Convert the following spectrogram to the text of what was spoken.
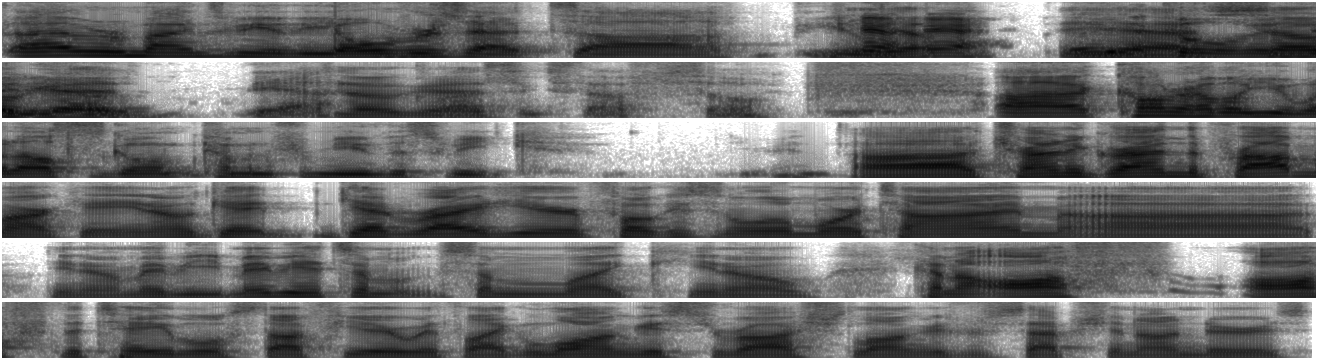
that reminds me of the overs at uh you know, yeah, yeah, so video. good. Yeah, so good. Classic stuff. So uh Connor, how about you? What else is going coming from you this week? Uh trying to grind the prop market, you know, get get right here, focusing a little more time. Uh, you know, maybe maybe hit some some like, you know, kind of off off the table stuff here with like longest rush, longest reception unders,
